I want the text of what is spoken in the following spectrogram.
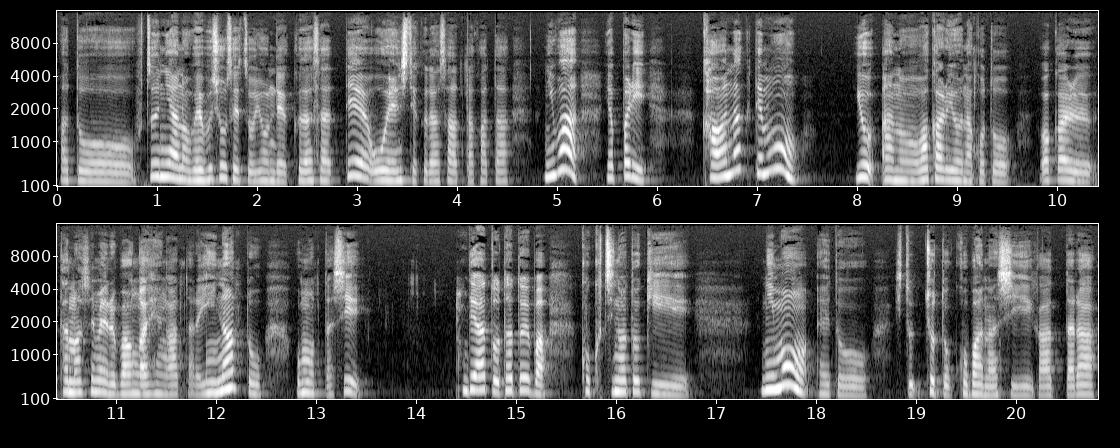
あと普通にあのウェブ小説を読んでくださって応援してくださった方にはやっぱり買わなくてもよあの分かるようなこと分かる楽しめる番外編があったらいいなと思ったしであと例えば告知の時にも、えーと、とちょっと小話があったら、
